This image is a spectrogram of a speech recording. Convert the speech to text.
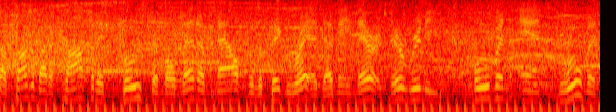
Well, talk about a confidence boost and momentum now for the Big Red. I mean, they're they're really moving and grooving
